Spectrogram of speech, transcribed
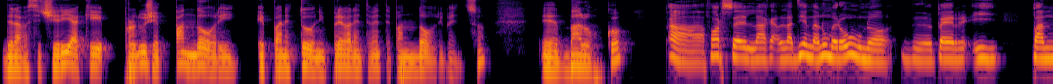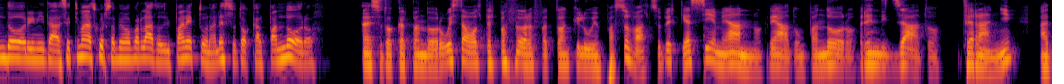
della pasticceria che produce Pandori e panettoni, prevalentemente Pandori, penso, eh, Balocco, Ah, forse la- l'azienda numero uno eh, per i Pandori in Italia. Settimana scorsa abbiamo parlato del panettone, adesso tocca al Pandoro. Adesso tocca al Pandoro. Questa volta il Pandoro ha fatto anche lui un passo falso perché assieme hanno creato un Pandoro brandizzato Ferragni, a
